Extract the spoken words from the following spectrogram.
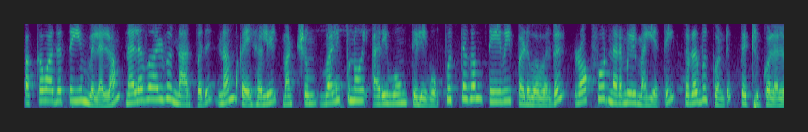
பக்கவாதத்தையும் வெல்லலாம். நலவாழ்வு நாற்பது நம் கைகளில் மற்றும் வலிப்பு நோய் அறிவோம் தெளிவோம். புத்தகம் தேவைப்படுபவர்கள் ராக்ஃபோர்ட் நரம்பியல் மையத்தை தொடர்பு கொண்டு பெற்றுக்கொள்ளலாம்.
